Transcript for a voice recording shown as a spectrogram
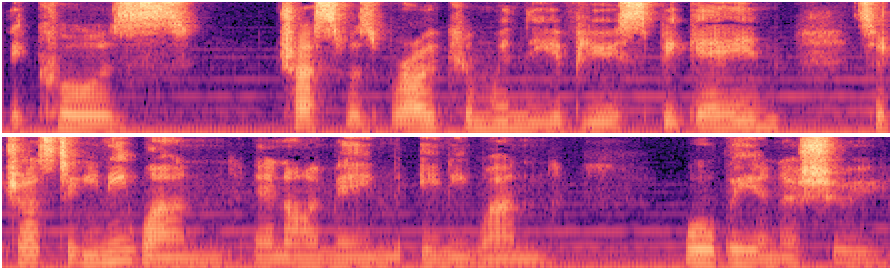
because trust was broken when the abuse began, so trusting anyone, and I mean anyone, will be an issue.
